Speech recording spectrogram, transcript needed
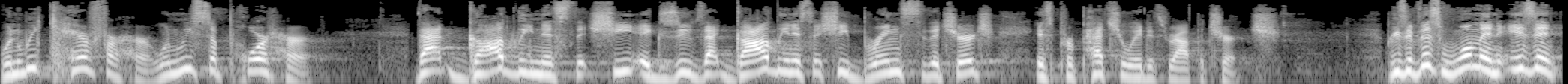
when we care for her, when we support her, that godliness that she exudes, that godliness that she brings to the church is perpetuated throughout the church. Because if this woman isn't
